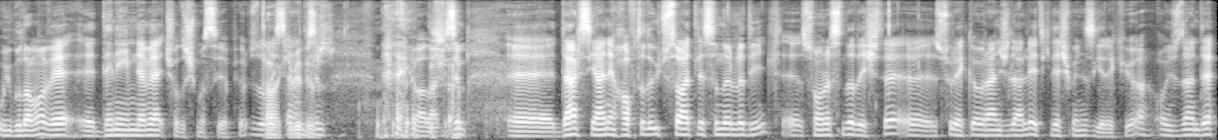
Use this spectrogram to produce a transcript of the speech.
uygulama ve e, deneyimleme çalışması yapıyoruz. Dolayısıyla Takip bizim Eyvallah. Bizim e, ders yani haftada üç saatle sınırlı değil. E, sonrasında da işte e, sürekli öğrencilerle etkileşmeniz gerekiyor. O yüzden de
